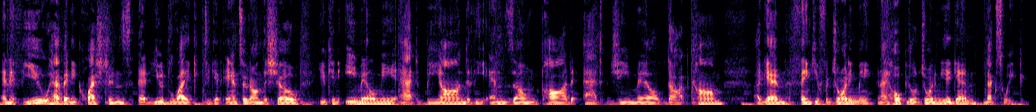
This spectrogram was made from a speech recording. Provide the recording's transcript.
And if you have any questions that you'd like to get answered on the show, you can email me at beyondtheendzonepod at gmail.com. Again, thank you for joining me, and I hope you'll join me again next week.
